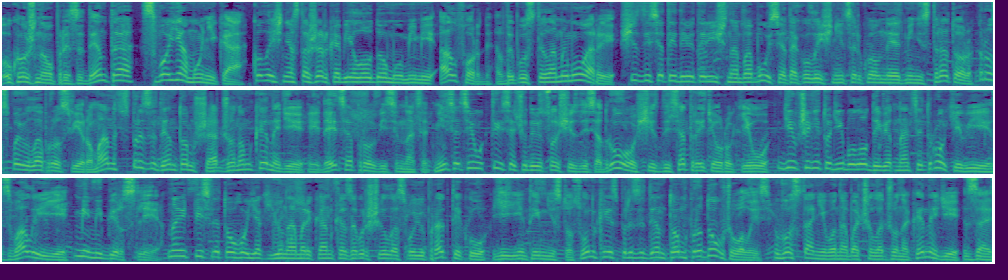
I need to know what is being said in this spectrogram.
У кожного президента своя Моніка. Колишня стажерка Білого Дому Мімі Алфорд випустила мемуари. 69-річна бабуся та колишній церковний адміністратор розповіла про свій роман з президентом США Джоном Кеннеді. Йдеться про 18 місяців 1962-63 років. Дівчині тоді було 19 років і звали її Мімі Бірслі. Навіть після того, як юна американка завершила свою практику, її інтимні стосунки з президентом продовжувались. Востаннє вона бачила Джона Кеннеді за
